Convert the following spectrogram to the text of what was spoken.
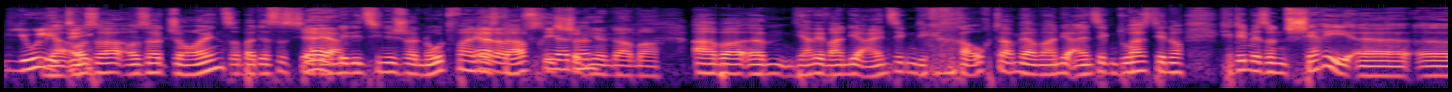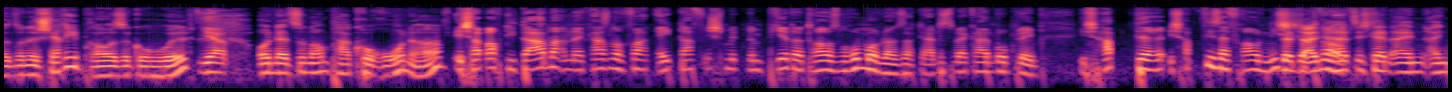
Juli. ja, außer, außer Joints, aber das ist ja, Ja, ja. ein medizinischer Notfall, ja, das darfst du ja schon dann. hier und da mal. Aber ähm, ja, wir waren die Einzigen, die geraucht haben. Wir waren die Einzigen. Du hast dir noch, ich hätte mir so ein Sherry, äh, äh, so eine Sherry-Brause geholt Ja. und dazu noch ein paar Corona. Ich habe auch die Dame an der Kasse noch gefragt, ey, darf ich mit einem Bier da draußen rumholen? Und gesagt, ja, das wäre kein Problem. Ich habe hab dieser Frau nicht Der Daniel getraut. hat sich dann ein, ein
